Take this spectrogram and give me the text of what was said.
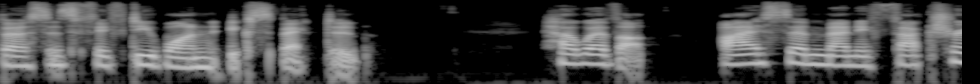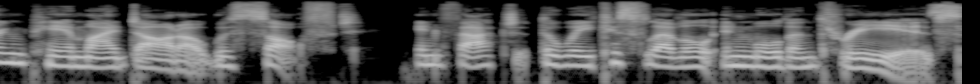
versus 51 expected. However, ISM manufacturing PMI data was soft, in fact, the weakest level in more than three years.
